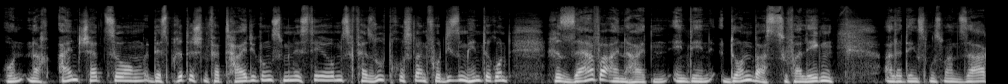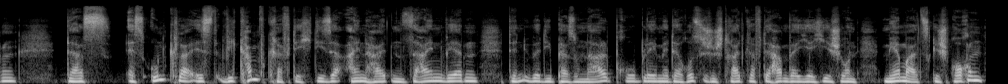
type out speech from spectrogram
Und nach Einschätzung des britischen Verteidigungsministeriums versucht Russland vor diesem Hintergrund Reserveeinheiten in den Donbass zu verlegen. Allerdings muss man sagen, dass es unklar ist, wie kampfkräftig diese Einheiten sein werden, denn über die Personalprobleme der russischen Streitkräfte haben wir ja hier schon mehrmals gesprochen.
